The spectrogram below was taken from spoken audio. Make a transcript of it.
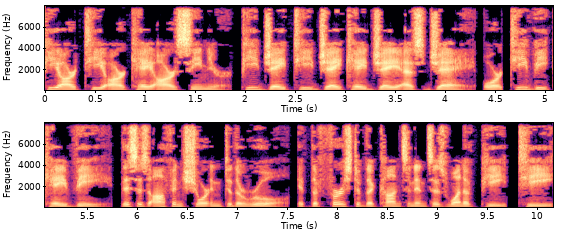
PRTRKR senior, PJTJKJSJ, or TVKV. This is often shortened to the rule, if the first of the consonants is one of P, T,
